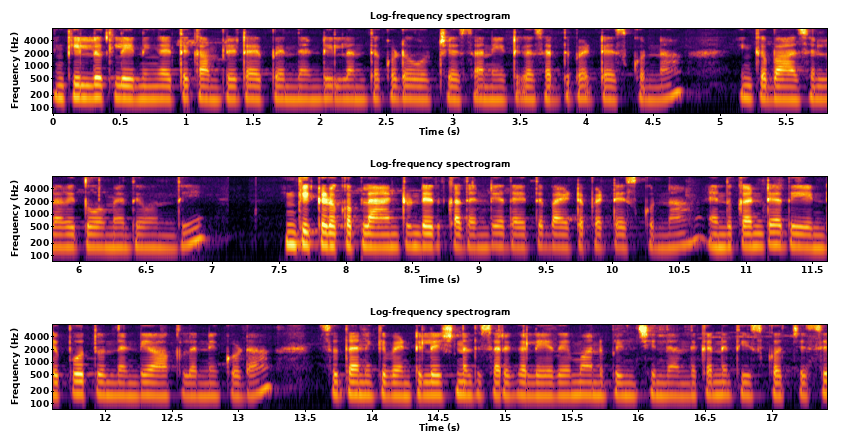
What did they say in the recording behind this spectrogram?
ఇంక ఇల్లు క్లీనింగ్ అయితే కంప్లీట్ అయిపోయిందండి. ఇల్లంతా కూడా ఓట్ చేసా నీట్గా సర్ది పెట్టేసుకున్నా. ఇంకా బాసన్లు అవి తోమేదే ఉంది. ఇంక ఇక్కడ ఒక ప్లాంట్ ఉండేది కదండి అదైతే బయట పెట్టేసుకున్నా. ఎందుకంటే అది ఎండిపోతుందండి ఆకులన్నీ కూడా. సో దానికి వెంటిలేషన్ అది సరిగా లేదేమో అనిపించింది. అందుకని తీసుకొచ్చేసి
